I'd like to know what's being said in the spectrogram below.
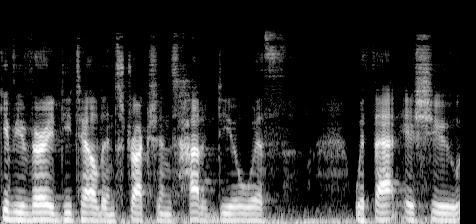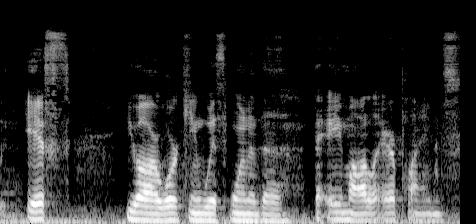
give you very detailed instructions how to deal with, with that issue if you are working with one of the, the A model airplanes.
